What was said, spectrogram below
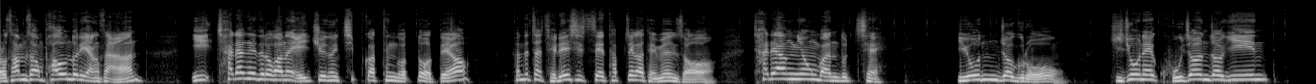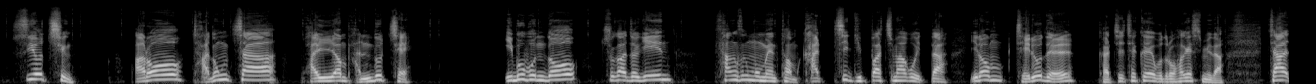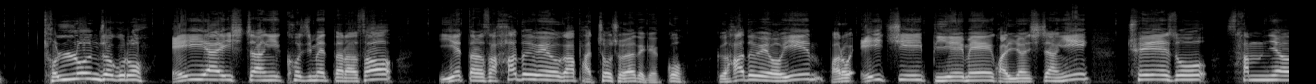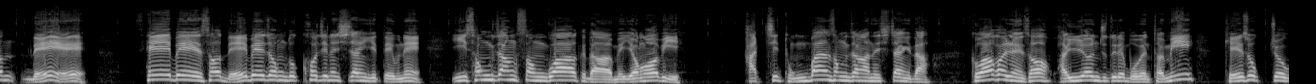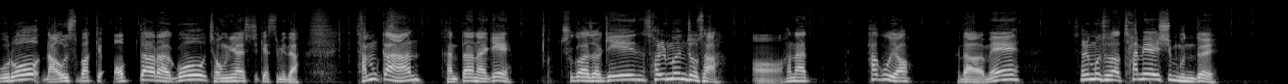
바로 삼성 파운드리 양산 이 차량에 들어가는 HU는 칩 같은 것도 어때요? 현대차 제네시스에 탑재가 되면서 차량용 반도체 기본적으로 기존의 고전적인 수요층 바로 자동차 관련 반도체 이 부분도 추가적인 상승 모멘텀 같이 뒷받침하고 있다. 이런 재료들 같이 체크해 보도록 하겠습니다. 자, 결론적으로 AI 시장이 커짐에 따라서 이에 따라서 하드웨어가 받쳐줘야 되겠고 그 하드웨어인 바로 HBM에 관련 시장이 최소 3년 내에 3배에서 4배 정도 커지는 시장이기 때문에 이 성장성과 그 다음에 영업이 같이 동반 성장하는 시장이다. 그와 관련해서 관련주들의 모멘텀이 계속적으로 나올 수밖에 없다라고 정리할 수 있겠습니다. 잠깐 간단하게 추가적인 설문조사 어, 하나 하고요. 그 다음에 설문조사 참여해주신 분들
